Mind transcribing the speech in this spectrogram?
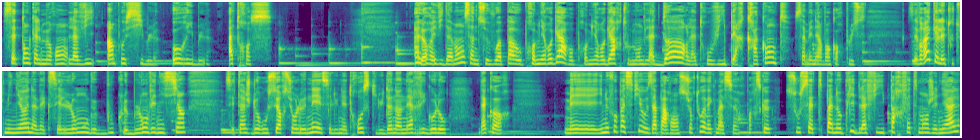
Sept ans qu'elle me rend la vie impossible, horrible, atroce. Alors évidemment, ça ne se voit pas au premier regard. Au premier regard, tout le monde l'adore, la trouve hyper craquante. Ça m'énerve encore plus. C'est vrai qu'elle est toute mignonne avec ses longues boucles blond vénitien, ses taches de rousseur sur le nez et ses lunettes roses qui lui donnent un air rigolo. D'accord. Mais il ne faut pas se fier aux apparences, surtout avec ma sœur, parce que sous cette panoplie de la fille parfaitement géniale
